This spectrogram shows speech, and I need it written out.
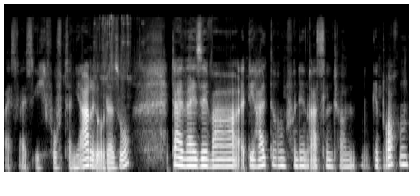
weiß weiß ich, 15 Jahre oder so. Teilweise war die Halterung von den Rasseln schon gebrochen,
